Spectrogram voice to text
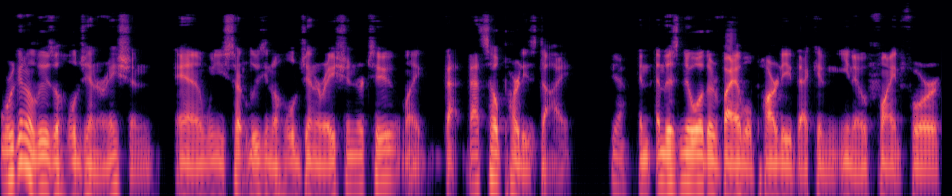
we're going to lose a whole generation. And when you start losing a whole generation or two, like that, that's how parties die. Yeah. and and there's no other viable party that can you know fight for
